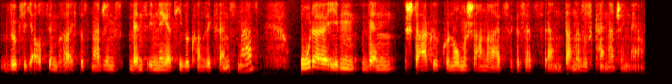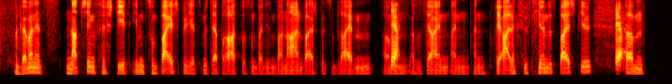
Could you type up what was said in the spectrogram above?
wirklich aus dem Bereich des Nudgings, wenn es eben negative Konsequenzen hat oder eben, wenn starke ökonomische Anreize gesetzt werden, dann ist es kein Nudging mehr. Und wenn man jetzt Nudging versteht, eben zum Beispiel jetzt mit der Bratwurst, um bei diesem banalen Beispiel zu bleiben, ähm, ja. das ist ja ein, ein, ein real existierendes Beispiel, ja. ähm,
